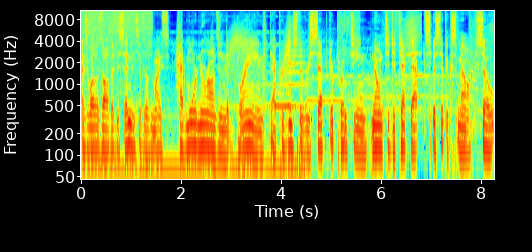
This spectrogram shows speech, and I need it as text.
as well as all the descendants of those mice, had more neurons in the brain that produced the receptor protein known to detect that specific smell. So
